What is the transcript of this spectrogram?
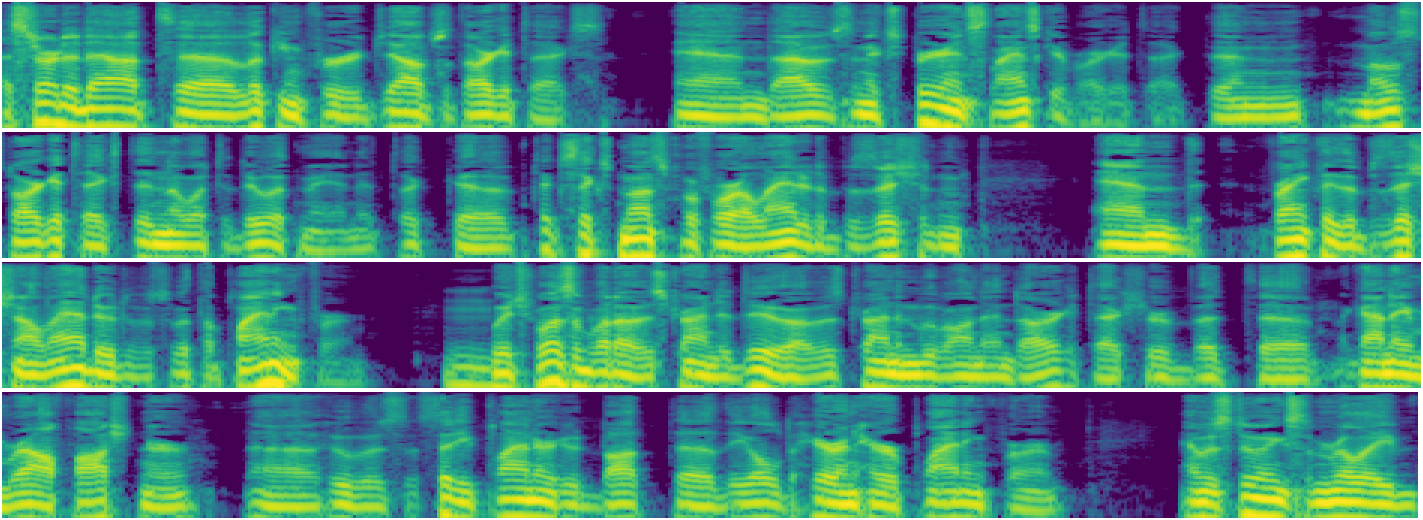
I started out uh, looking for jobs with architects, and I was an experienced landscape architect, and most architects didn't know what to do with me. And it took uh, took six months before I landed a position, and frankly, the position I landed was with a planning firm. mm. which wasn't what I was trying to do. I was trying to move on into architecture, but uh, a guy named Ralph Oshner, uh, who was a city planner who'd bought uh, the old Hare and Hare planning firm and was doing some really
